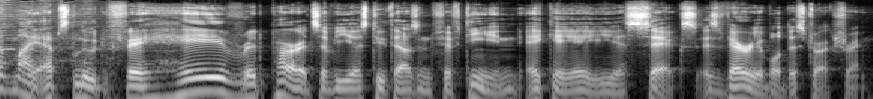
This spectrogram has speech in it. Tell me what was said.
of my absolute favorite parts of ES 2015, aka ES6, is variable destructuring.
